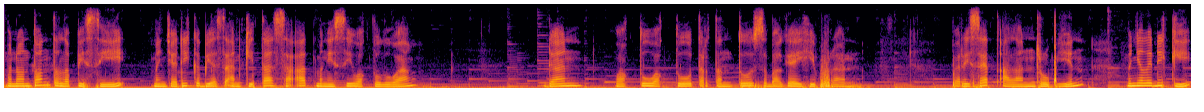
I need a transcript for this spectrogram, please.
Menonton televisi menjadi kebiasaan kita saat mengisi waktu luang dan waktu-waktu tertentu sebagai hiburan. Periset Alan Rubin menyelidiki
